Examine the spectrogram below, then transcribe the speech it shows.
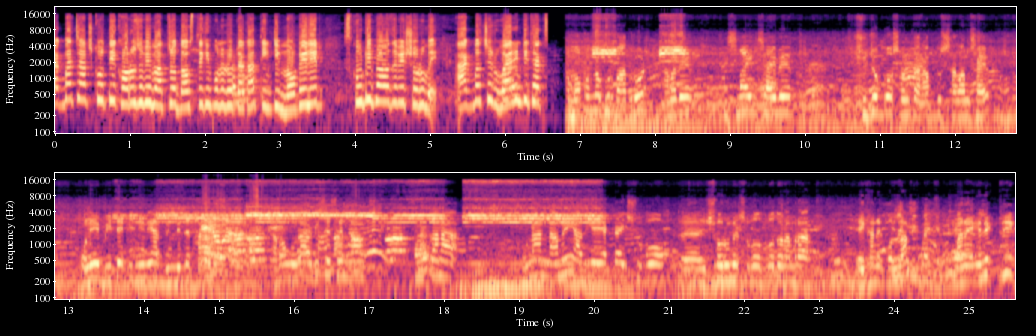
একবার চার্জ করতে খরচ হবে মাত্র দশ থেকে পনেরো টাকা। তিনটি মডেলের স্কুটি পাওয়া যাবে শোরুমে। এক বছর ওয়ারেন্টি থাকছে মকন্দপুর বাদ রোড, আমাদের ইসমাইল সাহেবের সুযোগ্য সন্তান আব্দুল সালাম সাহেব। উনি বিটেক ইঞ্জিনিয়ার দিল্লিতে থাকেন। এবং ওনার মিসেসের নাম সুলতানা। ওনার নামেই আজকে একটা এই শুভ শোরুমের শুভ উদ্বোধন আমরা এখানে করলাম। মানে ইলেকট্রিক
